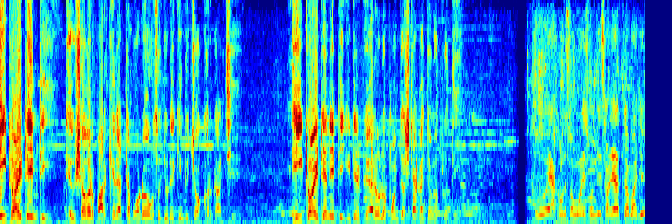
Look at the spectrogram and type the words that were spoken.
এই টয় ট্রেনটি ঢেউসাগর পার্কের একটা বড় অংশ জুড়ে কিন্তু চক্কর কাটছে। এই টয় ট্রেনের টিকিটের ফেয়ার হলো পঞ্চাশ টাকা জনপ্রতি। তো এখন সময় সন্ধ্যে সাড়ে সাতটা বাজে।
